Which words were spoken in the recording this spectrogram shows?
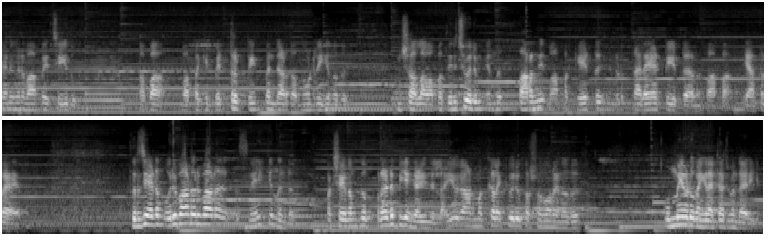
ഞാനിങ്ങനെ വാപ്പയെ ചെയ്തു. വാപ്പ വാപ്പയ്ക്ക് ബെറ്റർ ട്രീറ്റ്മെന്റ് ആണ് തന്നുകൊണ്ടിരിക്കുന്നത്. ഇൻഷാല്ല പാപ്പ തിരിച്ചു വരും എന്ന് പറഞ്ഞ് പാപ്പ കേട്ട് എന്നോട് തലയാട്ടിയിട്ടാണ് വാപ്പ യാത്രയായത്. തീർച്ചയായിട്ടും ഒരുപാട് ഒരുപാട് സ്നേഹിക്കുന്നുണ്ട്. പക്ഷേ നമുക്ക് പ്രകടിപ്പിക്കാൻ കഴിയുന്നില്ല. ഈ ഒരു ആൺമക്കളൊക്കെ ഒരു പ്രശ്നം എന്ന് പറയുന്നത് ഉമ്മയോട് ഭയങ്കര അറ്റാച്ച്മെന്റ് ആയിരിക്കും.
